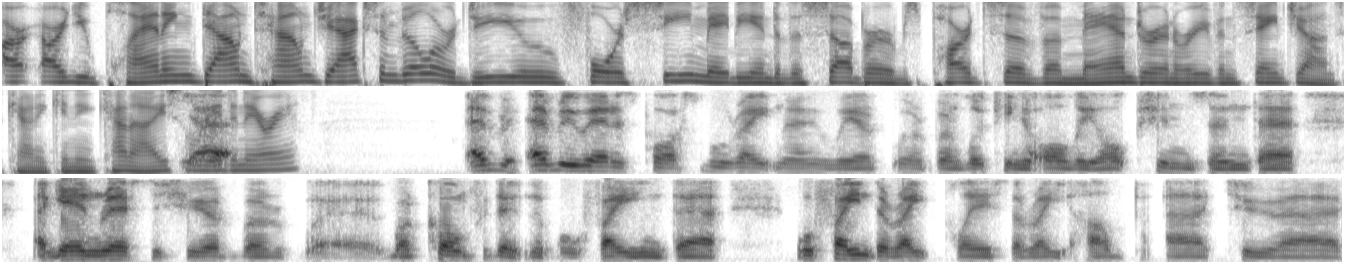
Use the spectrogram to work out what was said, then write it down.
are, are you planning downtown Jacksonville, or do you foresee maybe into the suburbs, parts of uh, Mandarin or even St. Johns County? Can you kind of isolate yeah. an area? Every, everywhere is possible right now. We're, we're, we're looking at all the options, and uh, again, rest assured, we're uh, we're confident that we'll find uh, we'll find the right place, the right hub uh, to uh,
